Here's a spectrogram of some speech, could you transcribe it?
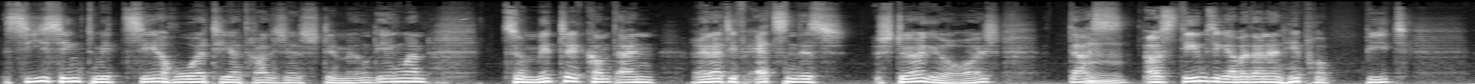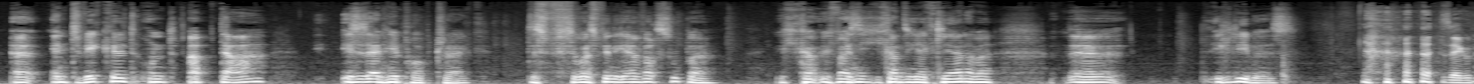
sie singt mit sehr hoher theatralischer Stimme und irgendwann zur Mitte kommt ein relativ ätzendes Störgeräusch, das, mhm. aus dem sich aber dann ein Hip-Hop-Beat äh, entwickelt und ab da ist es ein Hip-Hop-Track. Das, sowas finde ich einfach super. Ich, kann, ich weiß nicht, ich kann es nicht erklären, aber äh, ich liebe es. Sehr gut.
